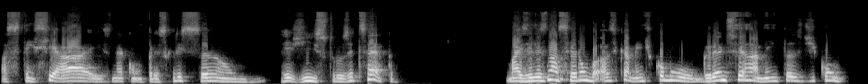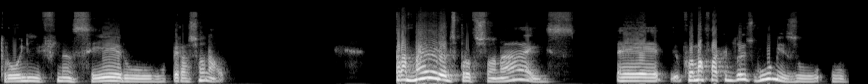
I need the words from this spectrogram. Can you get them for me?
assistenciais, né, como prescrição, registros, etc. Mas eles nasceram basicamente como grandes ferramentas de controle financeiro, operacional. Para a maioria dos profissionais, é, foi uma faca de dois gumes o, o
